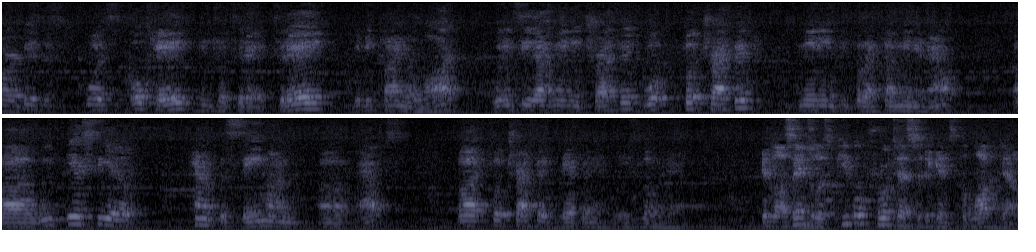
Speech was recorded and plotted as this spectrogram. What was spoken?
our business was okay until today. Today, it declined a lot. We didn't see that many traffic, well, foot traffic, meaning people that come in and out. Uh, we did see a kind of the same on uh, apps, but foot traffic definitely slowed down. In Los Angeles, people protested against the lockdown.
